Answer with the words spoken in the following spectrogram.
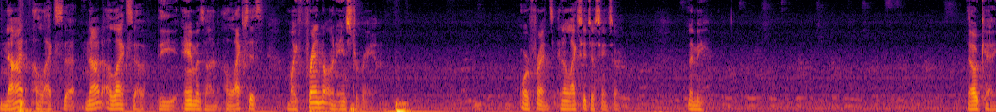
not Alexa, not Alexa, the Amazon Alexis, my friend on Instagram or friends. And Alexa just answer. Let me. Okay.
